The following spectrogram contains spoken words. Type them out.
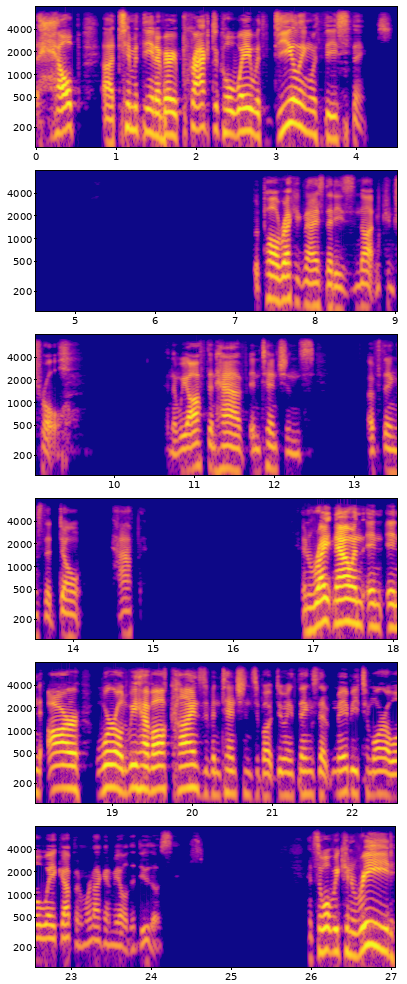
help uh, Timothy in a very practical way with dealing with these things. But Paul recognized that he's not in control, and that we often have intentions of things that don't happen. And right now in, in, in our world, we have all kinds of intentions about doing things that maybe tomorrow we'll wake up and we're not going to be able to do those things. And so what we can read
